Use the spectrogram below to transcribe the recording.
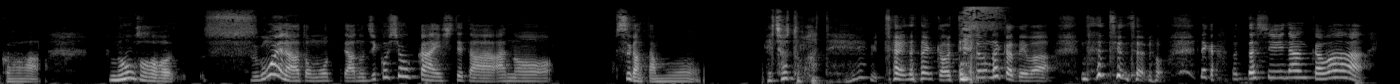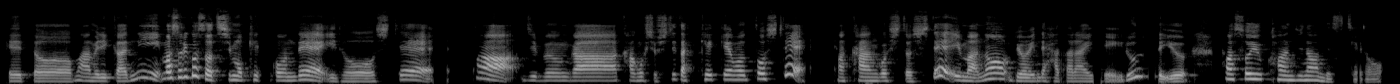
か、なんか、すごいなと思って、あの、自己紹介してた、あの、姿も、え、ちょっと待って、みたいな、なんか私の中では、なんて言うんだろう。なんか、私なんかは、えっ、と、まあ、アメリカに、まあ、それこそ私も結婚で移動して、まあ、自分が看護師をしてた経験を通して、まあ、看護師として今の病院で働いているっていう、まあ、そういう感じなんですけど、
